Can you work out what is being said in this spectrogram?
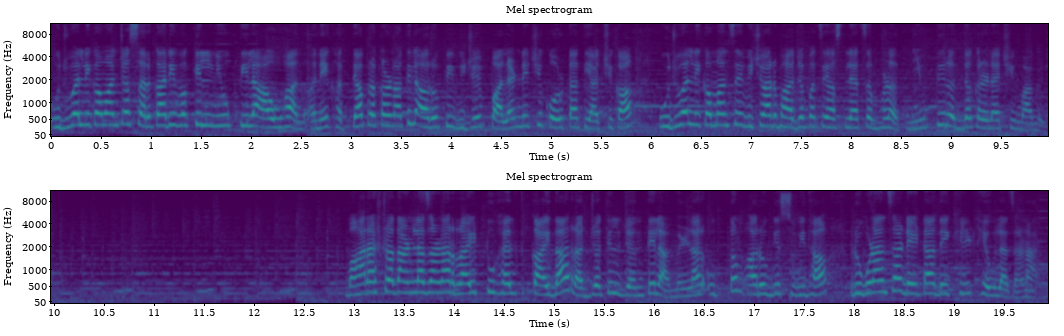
उज्ज्वल निकमांच्या सरकारी वकील नियुक्तीला आव्हान अनेक हत्या प्रकरणातील आरोपी विजय पालंडेची कोर्टात याचिका उज्ज्वल निकमांचे विचार भाजपचे असल्याचं म्हणत नियुक्ती रद्द करण्याची मागणी. महाराष्ट्रात आणला जाणार राईट टू हेल्थ कायदा राज्यातील जनतेला मिळणार उत्तम आरोग्य सुविधा रुग्णांचा डेटा देखील ठेवला जाणार.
